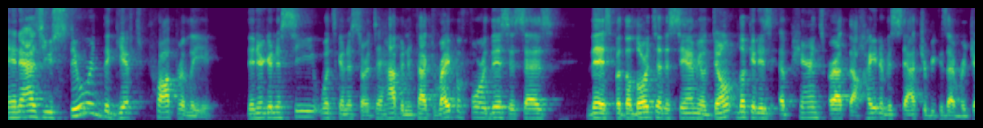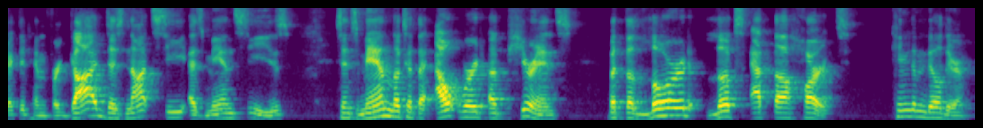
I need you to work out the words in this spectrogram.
and as you steward the gift properly, then you're going to see what's going to start to happen. In fact, right before this, it says this But the Lord said to Samuel, Don't look at his appearance or at the height of his stature, because I've rejected him. For God does not see as man sees, since man looks at the outward appearance, but the Lord looks at the heart. Kingdom builder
